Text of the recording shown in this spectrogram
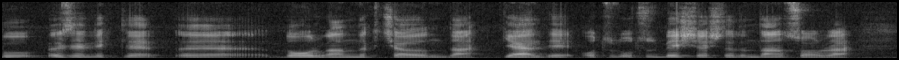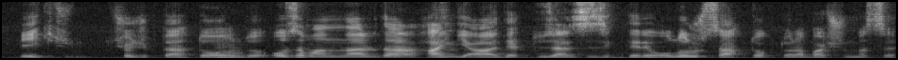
bu özellikle e, doğurganlık çağında geldi. 30-35 yaşlarından sonra bir iki ç- çocuk da doğurdu. O zamanlarda hangi adet düzensizlikleri olursa doktora başvurması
